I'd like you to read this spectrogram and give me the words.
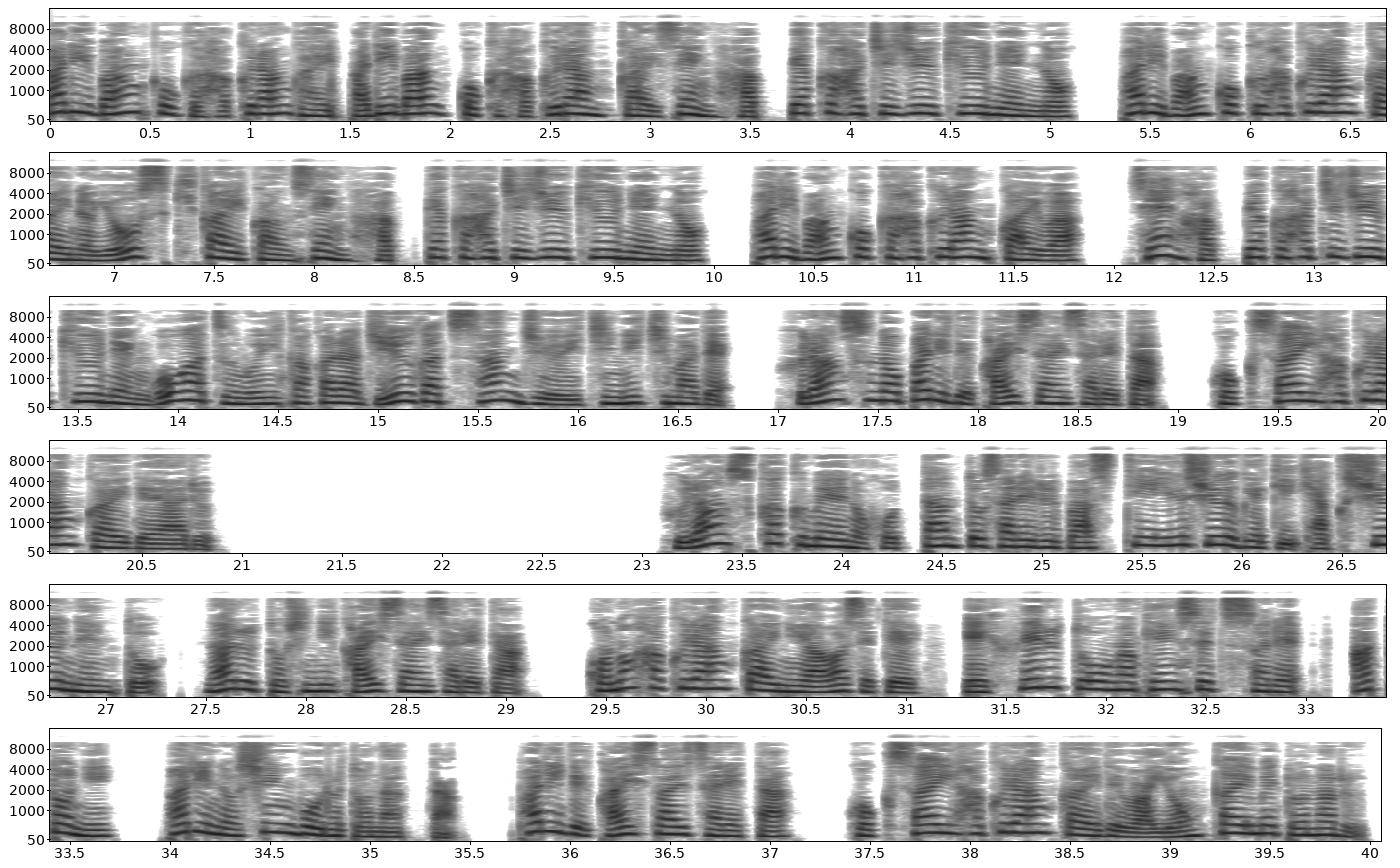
パリ万国博覧会パリ万国博覧会1889年のパリ万国博覧会の様子機会館1889年のパリ万国博覧会は1889年5月6日から10月31日までフランスのパリで開催された国際博覧会である。フランス革命の発端とされるバスティーユ襲撃100周年となる年に開催された。この博覧会に合わせてエッフェル塔が建設され、後にパリのシンボルとなった。パリで開催された国際博覧会では4回目となる。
